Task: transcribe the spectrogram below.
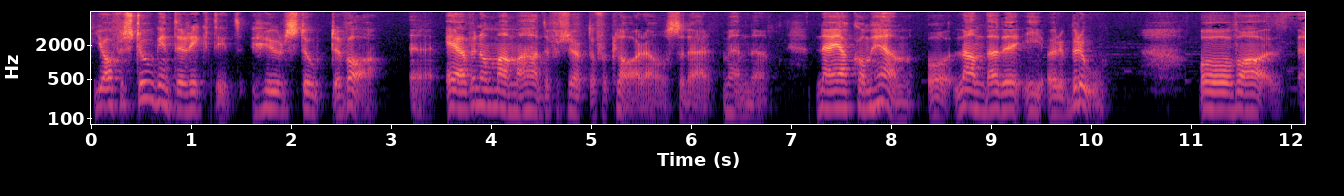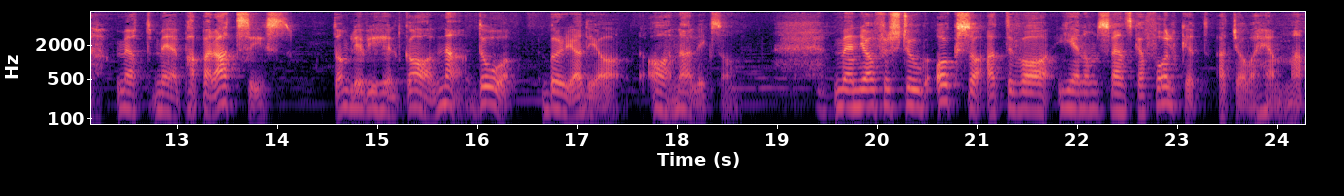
jag förstod inte riktigt hur stort det var. Eh, även om mamma hade försökt att förklara och sådär. Men eh, när jag kom hem och landade i Örebro och var mött med paparazzis. De blev ju helt galna. Då började jag ana liksom. Men jag förstod också att det var genom svenska folket att jag var hemma.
